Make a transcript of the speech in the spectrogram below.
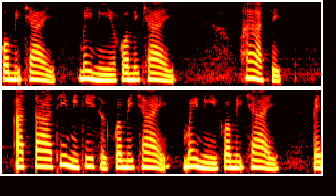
ก็ไม่ใช่ ไม่มีก็ไม่ใช่ 50. อัตตาที่มีที่สุดก็ไม่ใช่ ไม่มีก็ไม่ใช่ เป็น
